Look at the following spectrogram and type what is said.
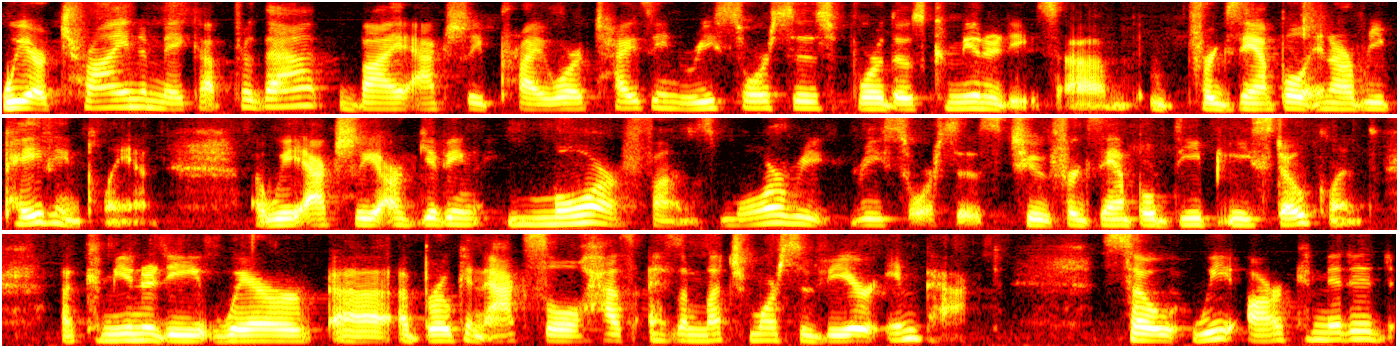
We are trying to make up for that by actually prioritizing resources for those communities. Um, for example, in our repaving plan, uh, we actually are giving more funds, more re- resources to, for example, Deep East Oakland, a community where uh, a broken axle has, has a much more severe impact. So we are committed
